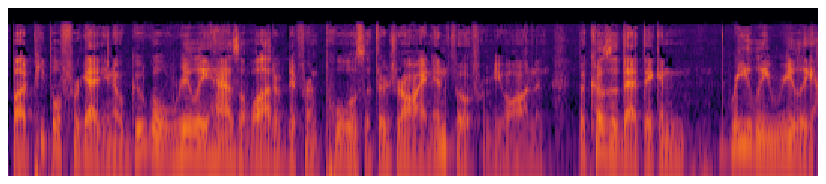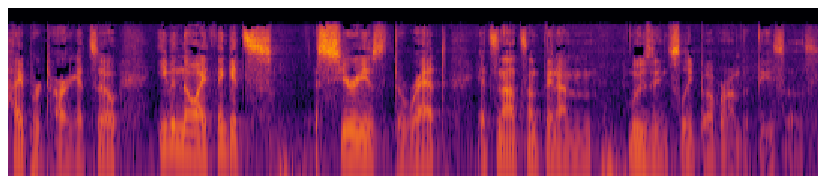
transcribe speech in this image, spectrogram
But people forget, you know, Google really has a lot of different pools that they're drawing info from you on, and because of that, they can really, really hyper target. So even though I think it's a serious threat, it's not something I'm losing sleep over on the thesis.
